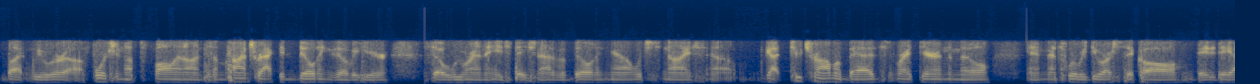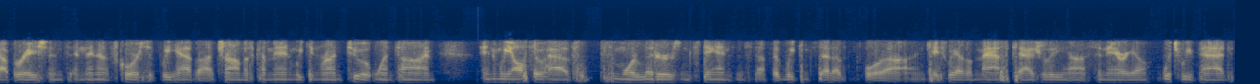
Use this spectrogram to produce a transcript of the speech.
but we were uh, fortunate enough to fall in on some contracted buildings over here. So we were in the aid station out of a building now, which is nice. Uh, got two trauma beds right there in the middle, and that's where we do our sick call, day-to-day operations. And then, of course, if we have uh, traumas come in, we can run two at one time. And we also have some more litters and stands and stuff that we can set up for uh, in case we have a mass casualty uh, scenario, which we've had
